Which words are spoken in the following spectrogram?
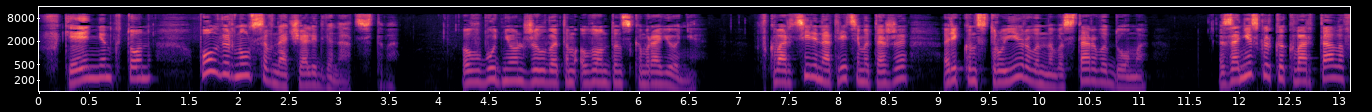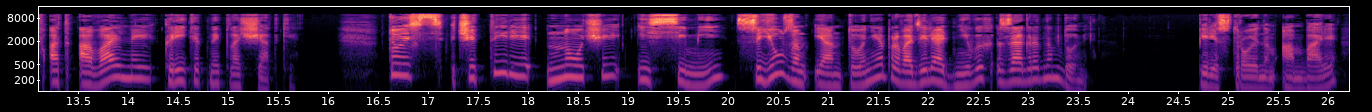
в Кеннингтон, Пол вернулся в начале двенадцатого. В будни он жил в этом лондонском районе, в квартире на третьем этаже реконструированного старого дома, за несколько кварталов от овальной крикетной площадки. То есть четыре ночи из семи Сьюзан и Антония проводили одни в их загородном доме. Перестроенном амбаре —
